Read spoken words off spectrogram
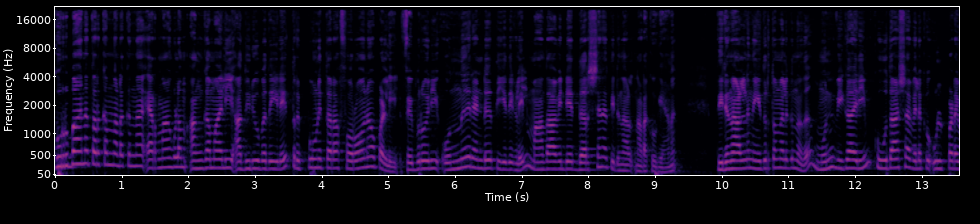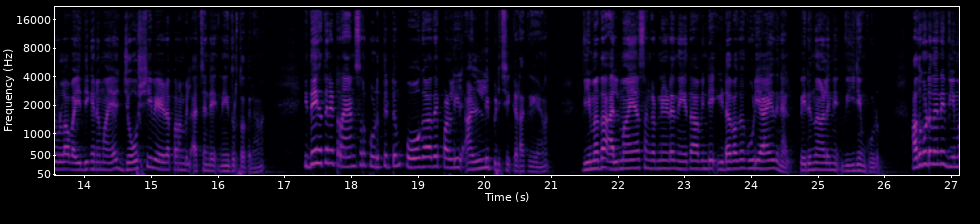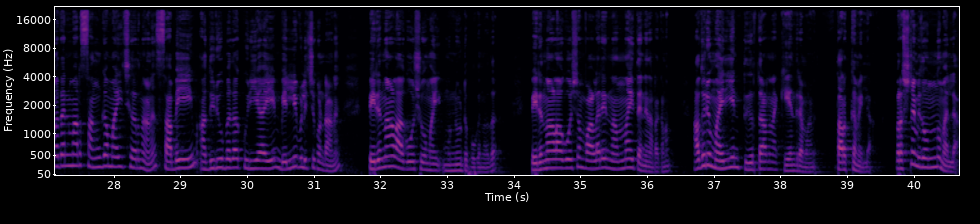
കുർബാന തർക്കം നടക്കുന്ന എറണാകുളം അങ്കമാലി അതിരൂപതയിലെ തൃപ്പൂണിത്തറ ഫൊറോനോ പള്ളിയിൽ ഫെബ്രുവരി ഒന്ന് രണ്ട് തീയതികളിൽ മാതാവിന്റെ ദർശന തിരുനാൾ നടക്കുകയാണ്. തിരുനാളിന് നേതൃത്വം നൽകുന്നത് മുൻ വികാരിയും കൂതാശ വിലക്ക് ഉൾപ്പെടെയുള്ള വൈദികനുമായ ജോഷി വേഴപ്പറമ്പിൽ അച്ഛന്റെ നേതൃത്വത്തിലാണ്. ഇദ്ദേഹത്തിന് ട്രാൻസ്ഫർ കൊടുത്തിട്ടും പോകാതെ പള്ളിയിൽ അള്ളിപ്പിടിച്ച് കിടക്കുകയാണ്. വിമത അൽമായ സംഘടനയുടെ നേതാവിന്റെ ഇടവക കൂടിയായതിനാൽ പെരുന്നാളിന് വീര്യം കൂടും. അതുകൊണ്ട് തന്നെ വിമതന്മാർ സംഘമായി ചേർന്നാണ് സഭയെയും അതിരൂപത കുരിയായെയും വെല്ലുവിളിച്ചുകൊണ്ടാണ് പെരുന്നാൾ ആഘോഷവുമായി മുന്നോട്ട് പോകുന്നത്. പെരുന്നാൾ ആഘോഷം വളരെ നന്നായി തന്നെ നടക്കണം. അതൊരു മരിയൻ തീർത്ഥാടന കേന്ദ്രമാണ്. തർക്കമില്ല. പ്രശ്നം ഇതൊന്നുമല്ല.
